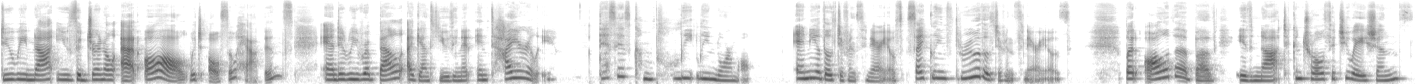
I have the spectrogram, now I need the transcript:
Do we not use the journal at all, which also happens? And did we rebel against using it entirely? This is completely normal. Any of those different scenarios, cycling through those different scenarios. But all of the above is not to control situations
